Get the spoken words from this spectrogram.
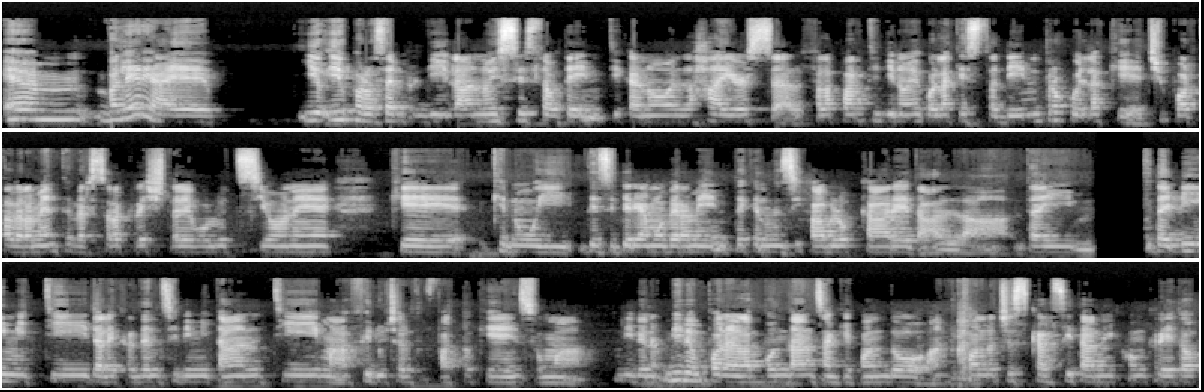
Um, Valeria è io, io, parlo sempre di la noi stessa autentica, no? la higher self, la parte di noi, quella che sta dentro, quella che ci porta veramente verso la crescita e l'evoluzione che, che noi desideriamo veramente, che non si fa bloccare dalla, dai, dai, limiti, dalle credenze limitanti, ma fiducia sul fatto che insomma vive, vive un po' nell'abbondanza anche quando, anche quando c'è scarsità nel concreto.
